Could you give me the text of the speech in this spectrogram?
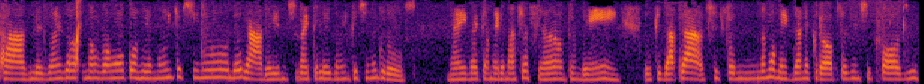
as lesões elas não vão ocorrer no intestino delgado, aí a gente vai ter lesão no intestino grosso. Né, e vai ter uma emaciação também, o que dá para, se for no momento da necrópsia, a gente pode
